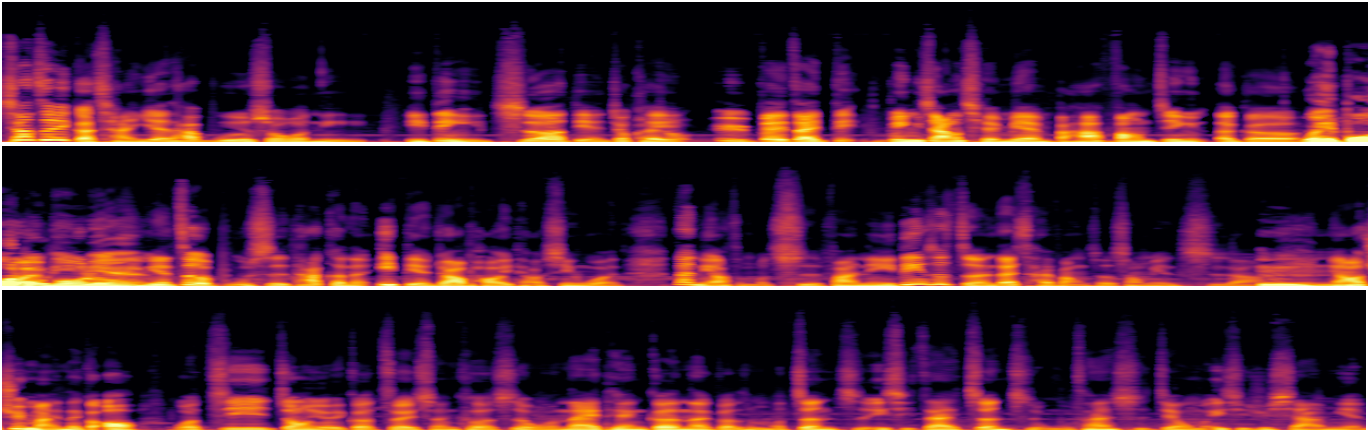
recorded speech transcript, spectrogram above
像这个产业，它不是说你。一定十二点就可以预备在冰冰箱前面把它放进那个微波炉里面。里面这个不是，他可能一点就要跑一条新闻。那你要怎么吃饭？你一定是只能在采访车上面吃啊。嗯，你要去买那个哦。我记忆中有一个最深刻的是，我们那一天跟那个什么正职一起在正职午餐时间，我们一起去下面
